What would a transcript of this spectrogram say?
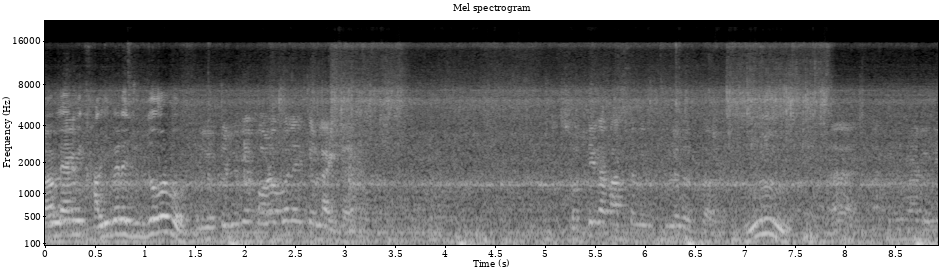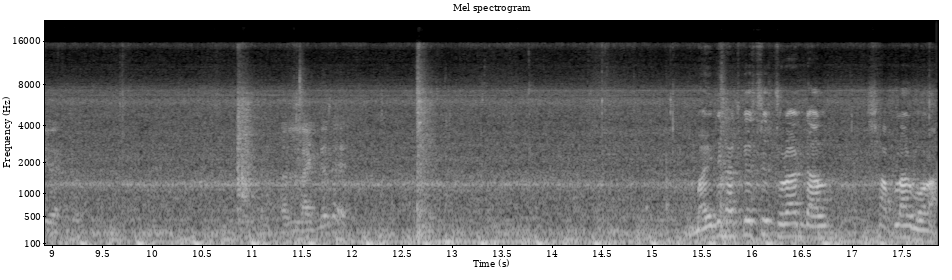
তাহলে আমি খালি পেটে যুদ্ধ করব? লুকি করো বলে কেউ না। সত্যিটা বাস্তবে তুলে ধরতে হবে। হুম। হ্যাঁ তাহলে দেবে? বাড়িতে আজকে এসছে চোরার ডাল শাপলার বড়া।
